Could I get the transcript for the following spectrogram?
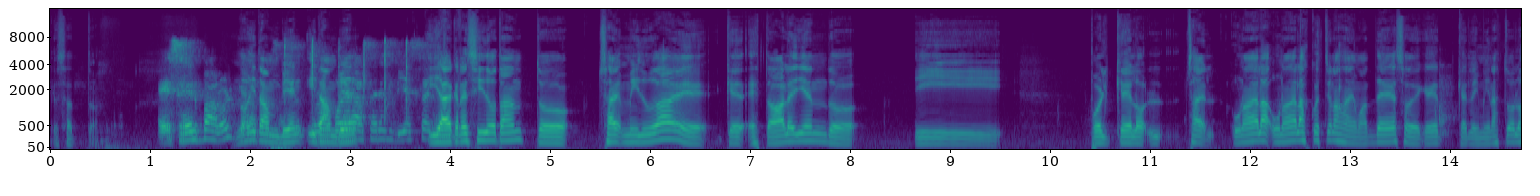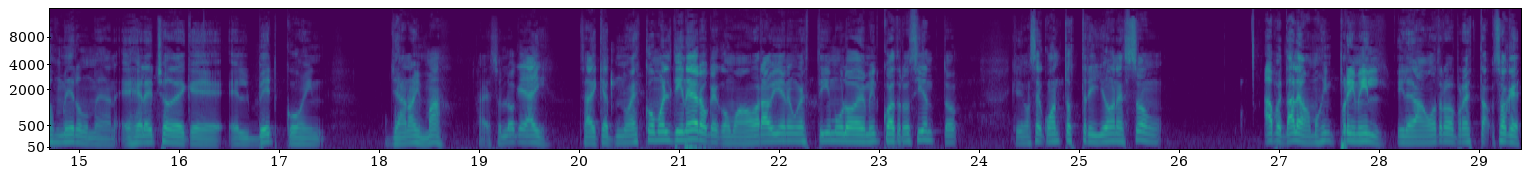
exacto. Ese es el valor. No, y también- y también- puedes hacer en 10 Y ha crecido tanto. O sea, mi duda es que estaba leyendo y. Porque lo, o sea, una, de la- una de las cuestiones, además de eso, de que, que eliminas todos los middlemen, es el hecho de que el Bitcoin ya no hay más. O sea, eso es lo que hay. O sea, que no es como el dinero, que como ahora viene un estímulo de 1400, que no sé cuántos trillones son. Ah, pues dale, vamos a imprimir y le dan otro préstamo. O sea que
